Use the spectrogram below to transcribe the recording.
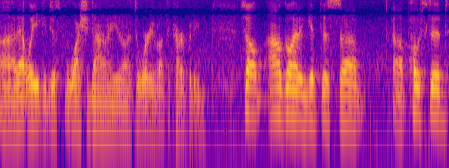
Uh, that way you can just wash it down and you don't have to worry about the carpeting. So I'll go ahead and get this uh, uh, posted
